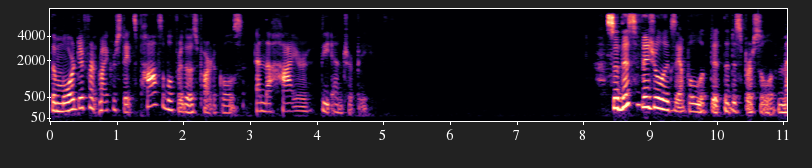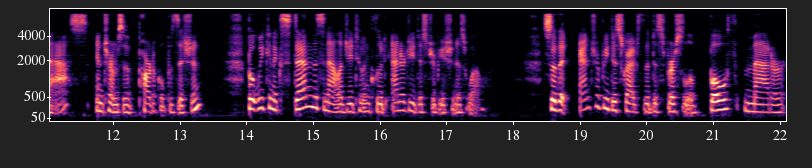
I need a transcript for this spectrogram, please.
the more different microstates possible for those particles, and the higher the entropy. So this visual example looked at the dispersal of mass in terms of particle position, but we can extend this analogy to include energy distribution as well so that entropy describes the dispersal of both matter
